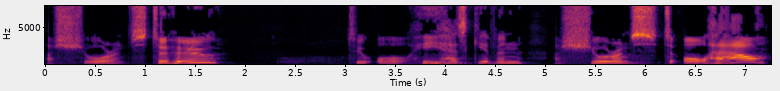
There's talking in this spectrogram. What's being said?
Assurance. To who? To all. He has given assurance to all. How?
